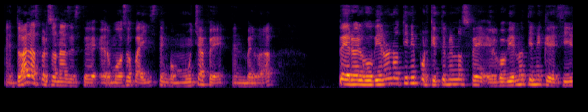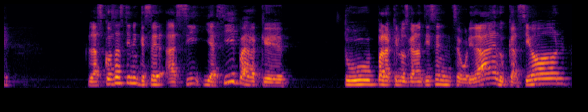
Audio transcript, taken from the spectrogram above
en todas las personas de este hermoso país. Tengo mucha fe, en verdad. Pero el gobierno no tiene por qué tenernos fe. El gobierno tiene que decir, las cosas tienen que ser así y así para que tú, para que nos garanticen seguridad, educación,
